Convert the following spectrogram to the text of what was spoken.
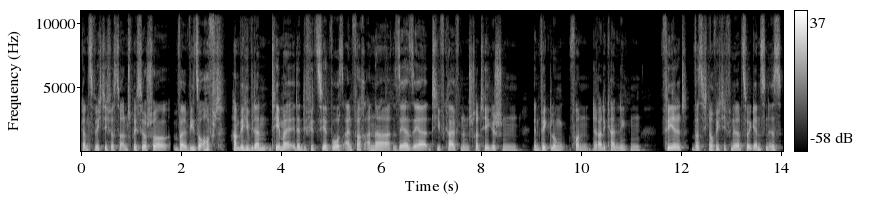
ganz wichtig, was du ansprichst, Joshua, weil wie so oft haben wir hier wieder ein Thema identifiziert, wo es einfach an einer sehr, sehr tiefgreifenden strategischen Entwicklung von der radikalen Linken fehlt. Was ich noch wichtig finde dazu ergänzen ist,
